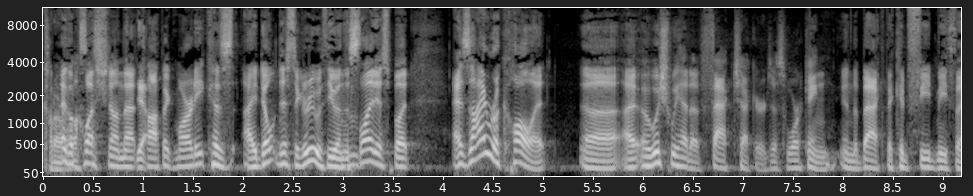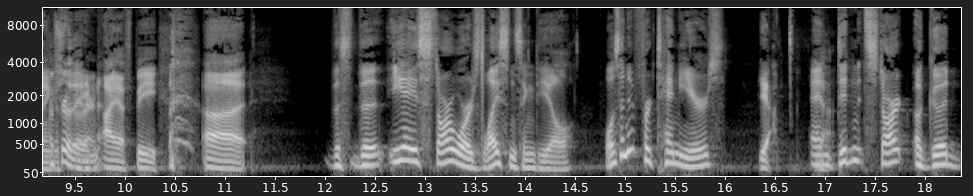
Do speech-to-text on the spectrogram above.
cut our I have a question on that Yeah. topic, Marty, because I don't disagree with you in the slightest. But as I recall it, uh, I, I wish we had a fact checker just working in the back that could feed me things sure they an. IFB. uh, this, the EA's Star Wars licensing deal wasn't it for ten years? Yeah. And didn't it start a good?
